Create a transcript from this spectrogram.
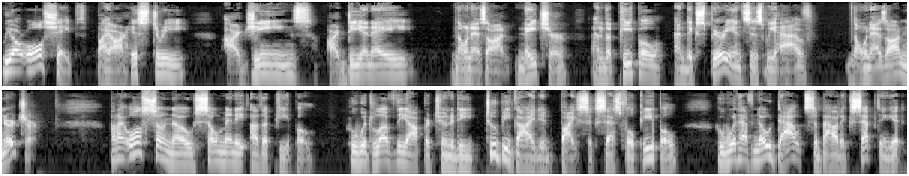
We are all shaped by our history, our genes, our DNA, known as our nature, and the people and experiences we have, known as our nurture. But I also know so many other people who would love the opportunity to be guided by successful people who would have no doubts about accepting it,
